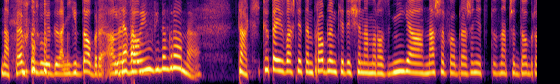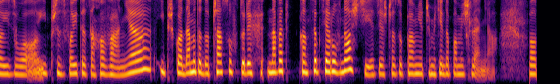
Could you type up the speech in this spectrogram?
na pewno były dla nich dobre, ale I dawały to... im winogrona. Tak, i tutaj właśnie ten problem, kiedy się nam rozmija nasze wyobrażenie, co to znaczy dobro i zło i przyzwoite zachowanie i przykładamy to do czasów, w których nawet koncepcja równości jest jeszcze zupełnie czymś nie do pomyślenia. Bo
